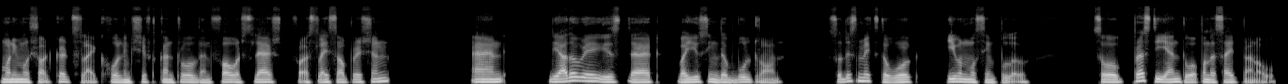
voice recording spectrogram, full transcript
many more shortcuts like holding shift control, then forward slash for a slice operation. And the other way is that by using the Booltron. So this makes the work even more simpler. So press the N to open the side panel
